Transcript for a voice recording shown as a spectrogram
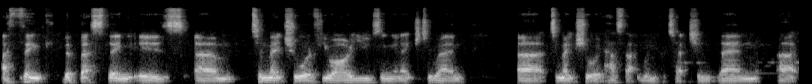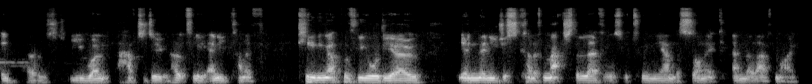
I think the best thing is um, to make sure if you are using an H2N, uh, to make sure it has that wind protection, then uh, in post you won't have to do hopefully any kind of cleaning up of the audio and then you just kind of match the levels between the ambisonic and the lav mic.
